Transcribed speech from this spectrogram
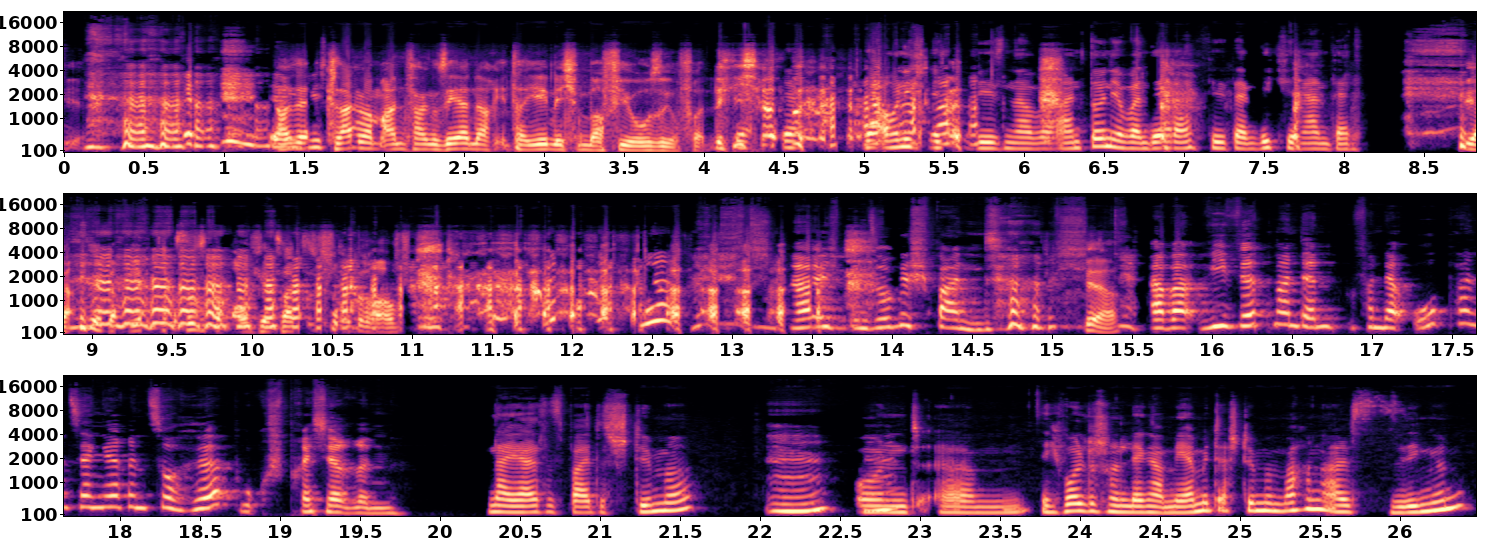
Ja. also er klang am Anfang sehr nach italienischem Mafioso, fand ich. Ja, ja. War auch nicht schlecht gewesen, aber Antonio Banderas ist ein bisschen anders. Ja, genau. Jetzt ist es drauf. Jetzt hat es schon drauf. ja, ich bin so gespannt. Ja. Aber wie wird man denn von der Opernsängerin zur Hörbuchsprecherin? Naja, es ist beides Stimme. Mhm. Und ähm, ich wollte schon länger mehr mit der Stimme machen als singen.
